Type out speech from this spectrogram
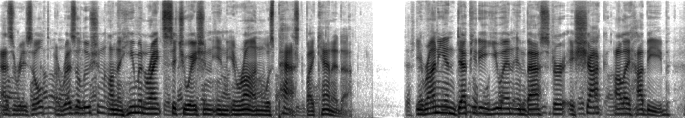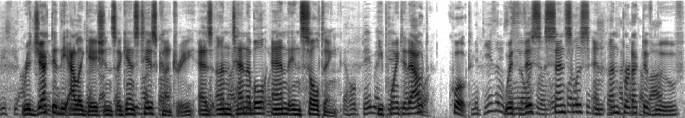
As a result, a resolution on the human rights situation in Iran was passed by Canada. Iranian Deputy UN Ambassador Ishaq Ali Habib rejected the allegations against his country as untenable and insulting. He pointed out, quote, With this senseless and unproductive move,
